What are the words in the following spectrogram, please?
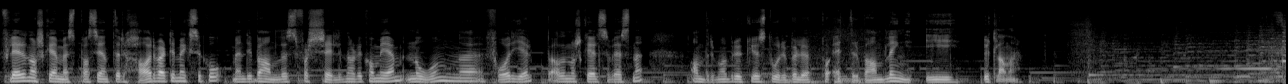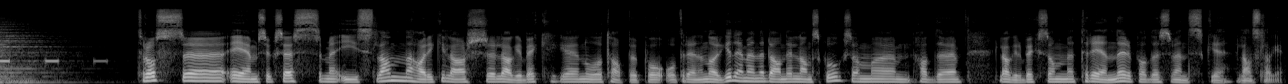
Flere norske MS-pasienter har vært i Mexico, men de behandles forskjellig når de kommer hjem. Noen eh, får hjelp av det norske helsevesenet, andre må bruke store beløp på etterbehandling i utlandet. Tross EM-suksess eh, e med Island har ikke Lars Lagerbäck eh, noe å tape på å trene Norge. Det mener Daniel Landskog, som eh, hadde Lagerbäck som trener på det svenske landslaget.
